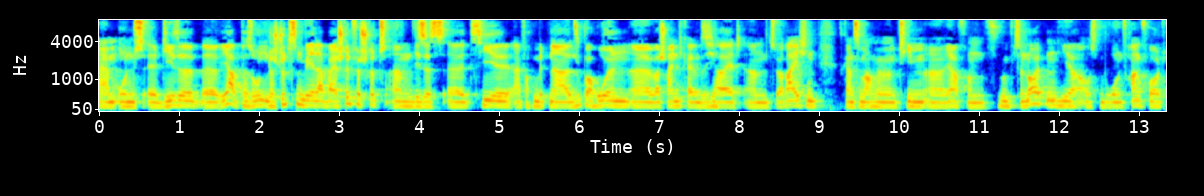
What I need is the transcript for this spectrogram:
Ähm, und äh, diese äh, ja, Personen unterstützen wir dabei Schritt für Schritt, ähm, dieses äh, Ziel einfach mit einer super hohen äh, Wahrscheinlichkeit und Sicherheit ähm, zu erreichen. Das Ganze machen wir mit einem Team äh, ja, von 15 Leuten hier aus dem Büro in Frankfurt,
